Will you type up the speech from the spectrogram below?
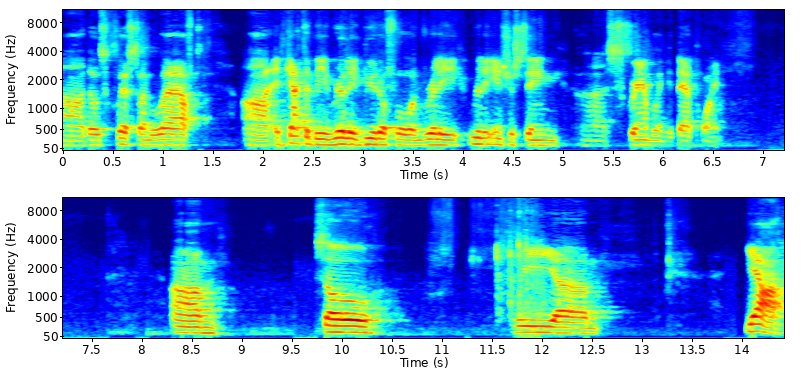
uh, those cliffs on the left, it got to be really beautiful and really really interesting scrambling at that point. Um, so we, um, yeah,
